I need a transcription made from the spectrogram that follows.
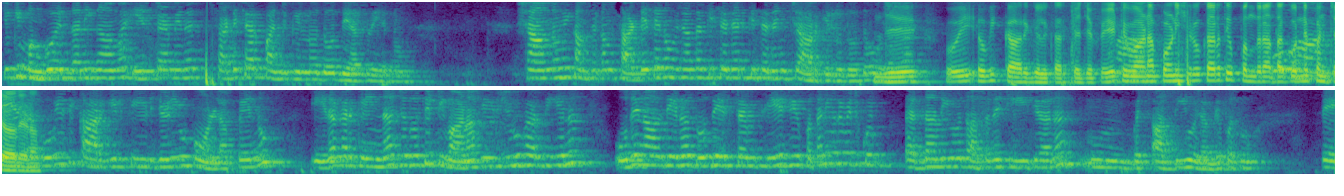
ਕਿਉਂਕਿ ਮੰਗੋ ਇਦਾਂ ਦੀ ਗਾਂ ਆ ਇਸ ਟਾਈਮ ਇਹਦਾ 4.5 5 ਕਿਲੋ ਦੁੱਧ ਆ ਸਵੇਰ ਨੂੰ। ਸ਼ਾਮ ਨੂੰ ਵੀ ਕਮ ਸੇ ਕਮ 3.5 ਹੋ ਜਾਂਦਾ ਕਿਸੇ ਦਿਨ ਕਿਸੇ ਦਿਨ 4 ਕਿਲੋ ਦੁੱਧ ਹੋ ਜੇ ਜਾਂਦਾ। ਉਹੀ ਉਹ ਵੀ ਕਾਰਗਿਲ ਕਰਕੇ ਜੇ ਫੇਰ ਟਿਵਾਣਾ ਪਾਉਣੀ ਸ਼ੁਰੂ ਕਰਤੀ ਉਹ 15 ਤੱਕ ਉਹਨੇ ਉਹ ਪਹੁੰਚਾ ਦੇਣਾ। ਉਹ ਵੀ ਅਸੀਂ ਕਾਰਗਿਲ ਫੀਡ ਜਿਹੜੀ ਉਹ ਪਾਉਣ ਲੱਗ ਪਏ ਇਹਨੂੰ। ਇਹਦਾ ਕਰਕੇ ਇੰਨਾ ਜਦੋਂ ਅਸੀਂ ਟਿਵਾਣਾ ਫੀਡ ਸ਼ੁਰੂ ਕਰ ਦਈਏ ਨਾ ਉਹਦੇ ਨਾਲ ਤੇ ਇਹਦਾ ਦੁੱਧ ਇਸ ਟਾਈਮ ਫੇਰ ਜੇ ਪਤਾ ਨਹੀਂ ਉਹਦੇ ਵਿੱਚ ਕੋਈ ਐਦਾਂ ਦੀ ਉਹ ਦੱਸਦੇ ਚੀਜ਼ ਆ ਨਾ ਆਦੀ ਹੋ ਜਾਂਦੇ ਪਸ਼ੂ। ਤੇ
